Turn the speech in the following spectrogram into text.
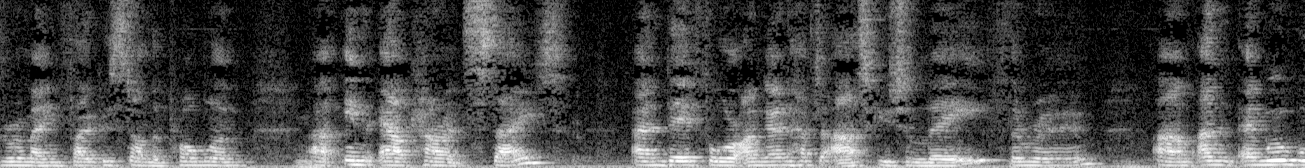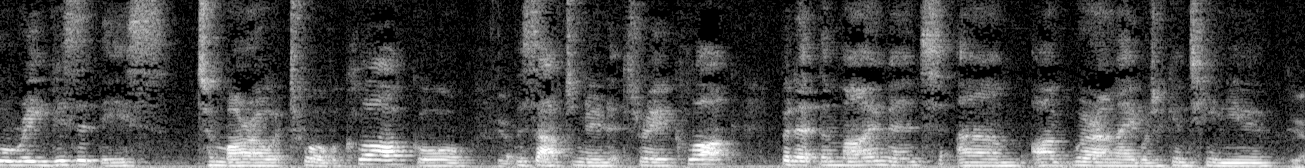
remain focused on the problem uh, in our current state, and therefore I'm going to have to ask you to leave the room, um, and, and we will revisit this tomorrow at 12 o'clock or Yep. this afternoon at 3 o'clock. But at the moment, um, we're unable to continue Yeah.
